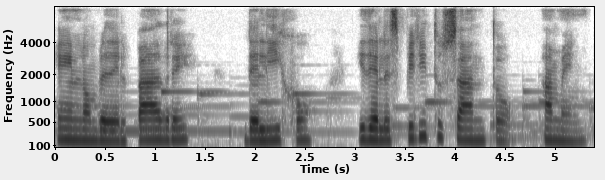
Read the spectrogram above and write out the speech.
En el nombre del Padre, del Hijo y del Espíritu Santo. Amén.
